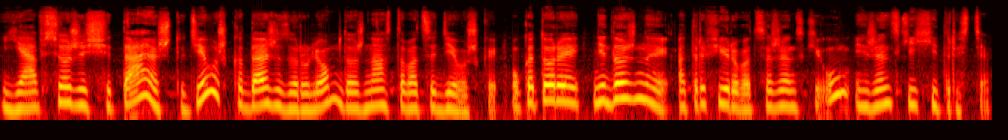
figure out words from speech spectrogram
Я все же считаю, что девушка даже за рулем должна оставаться девушкой, у которой не должны атрофироваться женский ум и женские хитрости.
